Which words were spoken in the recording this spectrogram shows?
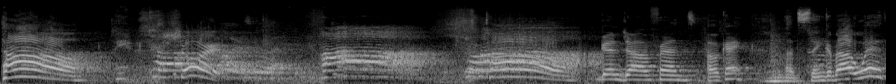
Tall. Short. Tall. Good job, friends. Okay, let's think about width.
